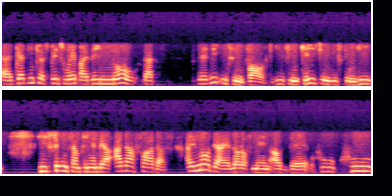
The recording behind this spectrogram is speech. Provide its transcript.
uh, get into a space whereby they know that Daddy is involved. He's engaged in this thing. He he's saying something, and there are other fathers. I know there are a lot of men out there who who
